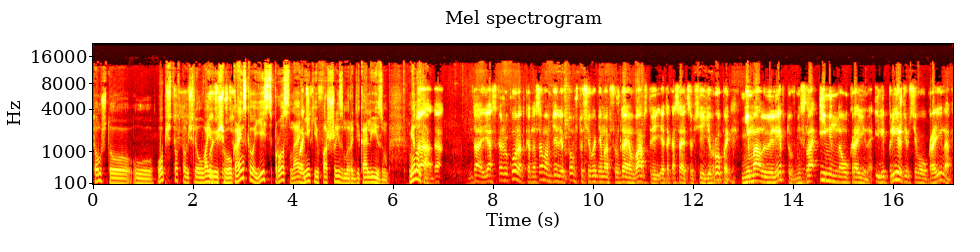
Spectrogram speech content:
том, что у общества, в том числе у воюющего украинского, есть спрос на некий фашизм и радикализм. Минута. Да, да. Да, я скажу коротко. На самом деле в том, что сегодня мы обсуждаем в Австрии, и это касается всей Европы, немалую лепту внесла именно Украина. Или прежде всего Украина,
